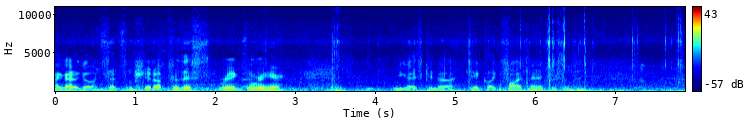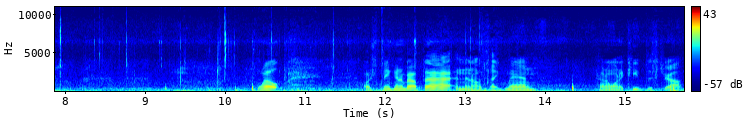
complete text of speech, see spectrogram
I gotta go and set some shit up for this rigs over here. You guys can uh, take like five minutes or something. Well, I was thinking about that, and then I was like, man, I kind of want to keep this job.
